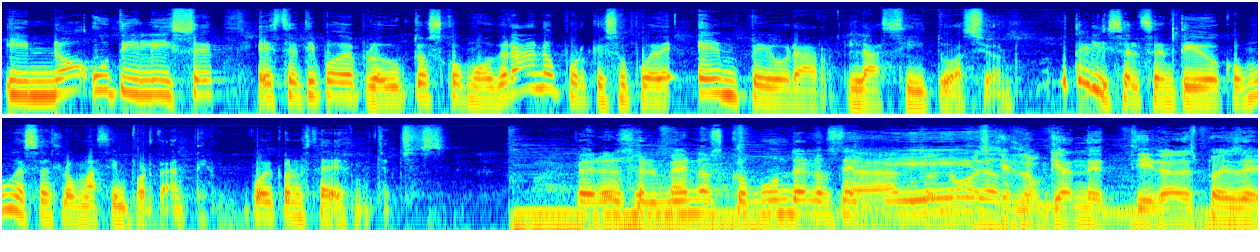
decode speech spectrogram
y no utilice este tipo de productos como drano porque eso puede empeorar la situación. Utilice el sentido común, eso es lo más importante. Voy con ustedes, muchachos. Pero es el menos común de los sentidos. No, es que lo que han de tirar después de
